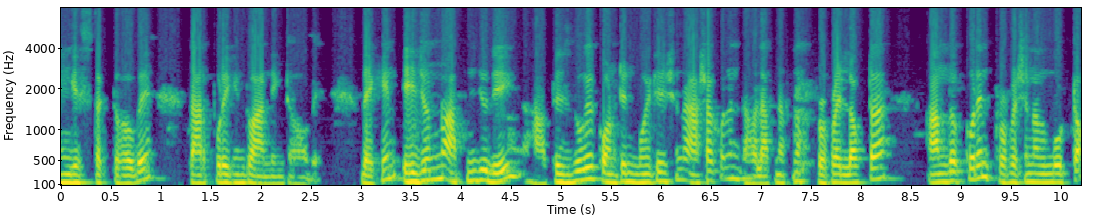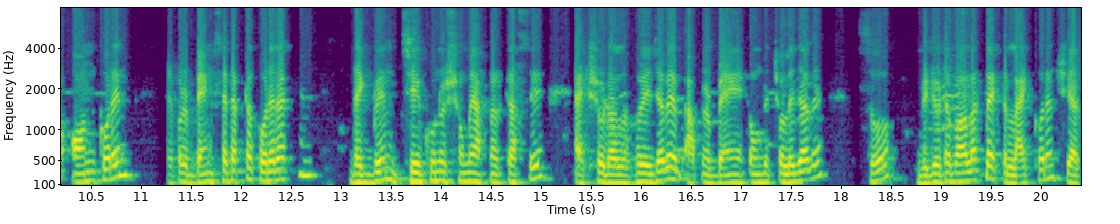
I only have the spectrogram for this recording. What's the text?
এঙ্গেজ থাকতে হবে, তারপরে কিন্তু আর্নিংটা হবে। দেখেন, এই জন্য আপনি যদি ফেসবুকে কন্টেন্ট মনিটাইজেশনের আশা করেন, তাহলে আপনি আপনার প্রোফাইল লকটা আনলক করেন প্রফেশনাল মোডটা অন করেন, এরপর ব্যাংক সেট করে রাখেন, দেখবেন যে কোনো সময় আপনার কাছে একশো ডলার হয়ে যাবে, আপনার ব্যাংক অ্যাকাউন্টে চলে যাবে। সো ভিডিওটা ভালো লাগলে একটা লাইক করেন শেয়ার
